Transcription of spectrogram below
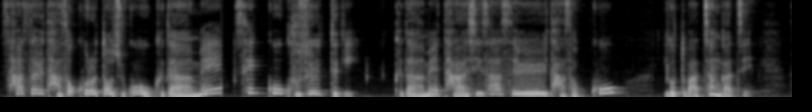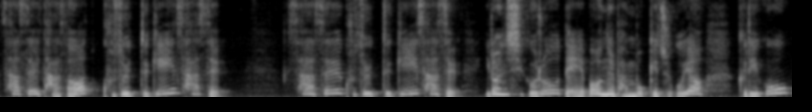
사슬 다섯 코를 떠주고 그 다음에 세 코 구슬뜨기 그 다음에 다시 사슬 다섯 코 이것도 마찬가지 사슬 다섯 구슬뜨기 사슬 사슬 구슬뜨기 사슬 이런 식으로 네 번을 반복해 주고요. 그리고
